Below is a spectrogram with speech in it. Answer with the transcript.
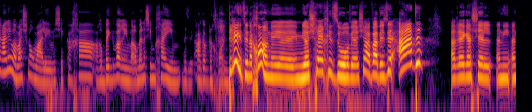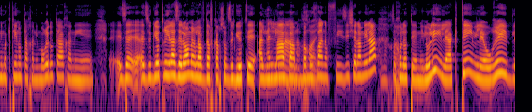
נראה לי ממש נורמלי, ושככה הרבה גברים והרבה נשים חיים, וזה אגב נכון. תראי, זה נכון, אה, אם יש חיזור ויש אהבה וזה, עד הרגע של אני, אני מקטין אותך, אני מוריד אותך, אני... אה, זה, זוגיות רעילה זה לא אומר לאו דווקא עכשיו זוגיות אה, אלימה, אלימה, במ- נכון. במובן הפיזי של המילה. נכון. זה יכול להיות אה, מילולי, להקטין, להוריד, ל...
